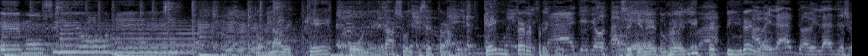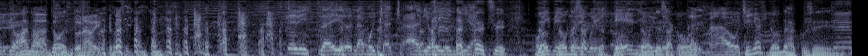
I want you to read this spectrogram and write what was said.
emociones. Don Nave, qué bolerazo el que se trajo. Qué intérprete. ¿Ese quién es, don? Felipe Pirela. Abelardo, Abelardo soy yo. Ah, no, no, don Abe. no es el cantante. Qué distraído la muchacha de hoy en día. Sí. Hoy ¿De- vengo dónde de sa- buen de- genio, de hoy dónde vengo sacó- calmado. Señor. ¿De dónde sacó ese eh,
